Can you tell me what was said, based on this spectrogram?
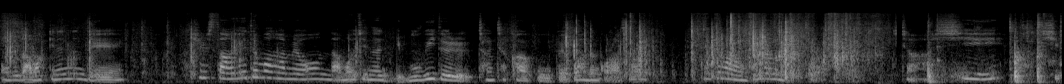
정도 남았긴 했는데 사실상 헤드만 하면 나머지는 이 무기들 장착하고 빼고 하는 거라서 헤드만 하면 끝나는 것 같아요. 자, C, 10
